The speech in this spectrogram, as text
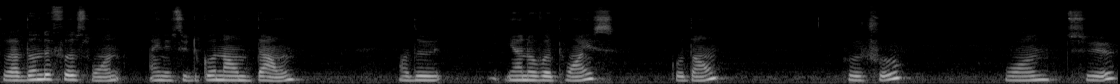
so I've done the first one. I need to go now down. I'll do yarn over twice. Go down. Pull through. One two.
